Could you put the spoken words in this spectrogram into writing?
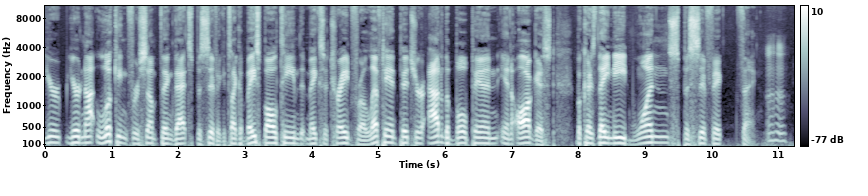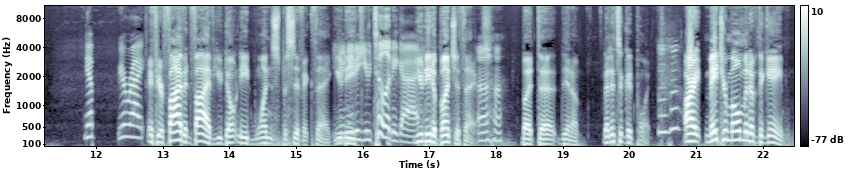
you're you're not looking for something that specific. It's like a baseball team that makes a trade for a left-hand pitcher out of the bullpen in August because they need one specific thing. Mm-hmm. Yep. You're right. If you're 5 and 5, you don't need one specific thing. You, need, a utility guy. you need a bunch of things. Uh huh. But uh, you know, but it's a good point. Mhm. All right, major moment of the game.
